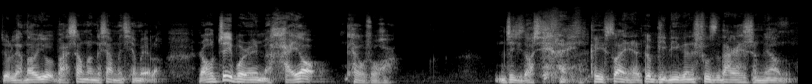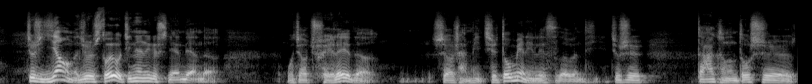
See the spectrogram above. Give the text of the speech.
就两刀又把上半跟下半切没了，然后这一拨人里面还要开口说话，你这几刀切下来，可以算一下这个比例跟数字大概是什么样子？就是一样的，就是所有今天这个时间点的，我叫垂类的社交产品，其实都面临类似的问题，就是大家可能都是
